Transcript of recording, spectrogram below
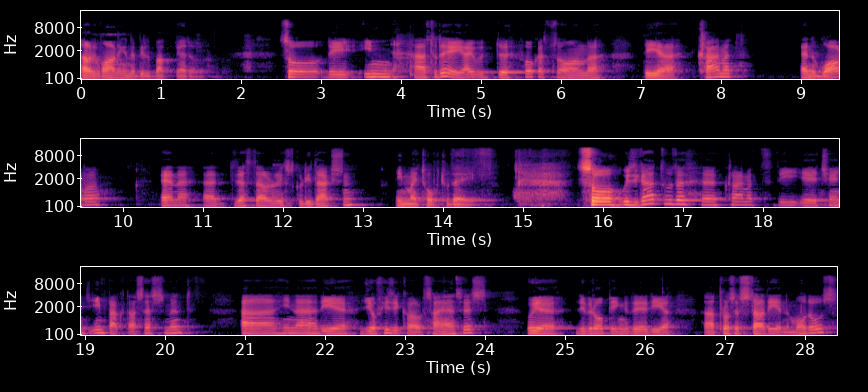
early warning and the build back better. So the, in, uh, today, I would uh, focus on uh, the uh, climate and water and uh, uh, disaster risk reduction in my talk today. So, with regard to the climate the change impact assessment, uh, in uh, the geophysical sciences, we are developing the, the process study and the models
